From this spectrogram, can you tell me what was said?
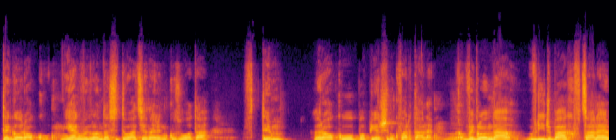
tego roku. Jak wygląda sytuacja na rynku złota w tym roku po pierwszym kwartale? No, wygląda w liczbach wcale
